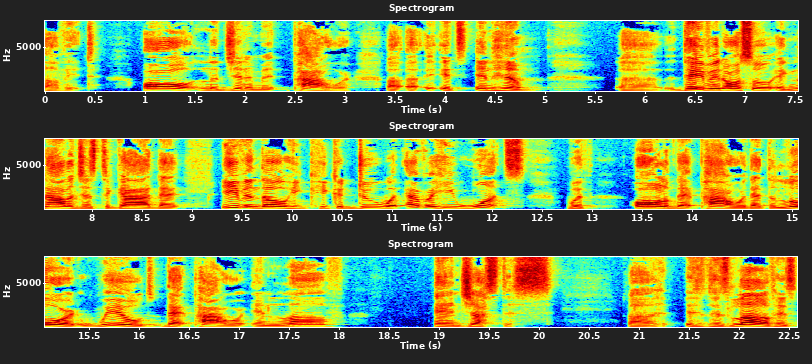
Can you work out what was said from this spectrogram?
of it. All legitimate power. Uh, uh, it's in him. Uh, David also acknowledges to God that even though he, he could do whatever he wants with all of that power, that the Lord wields that power in love and justice. Uh, his, love, his,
